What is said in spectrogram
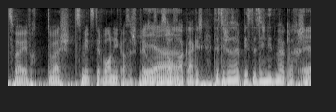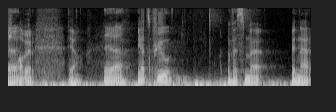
zwei einfach die Wäsche mit der Wohnung, also sprich Ja. auf dem Sofa gelegen ist. Das ist also etwas, das ist nicht möglich. Ja. Aber, ja. Ja. Ich habe das Gefühl, was man dann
